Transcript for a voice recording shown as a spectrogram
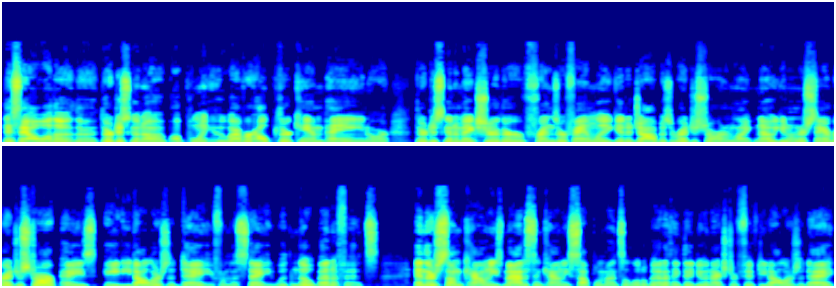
they say, "Oh, well, they're, they're just going to appoint whoever helped their campaign, or they're just going to make sure their friends or family get a job as a registrar." And I'm like, "No, you don't understand. Registrar pays eighty dollars a day from the state with no benefits." And there's some counties, Madison County supplements a little bit. I think they do an extra $50 a day.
